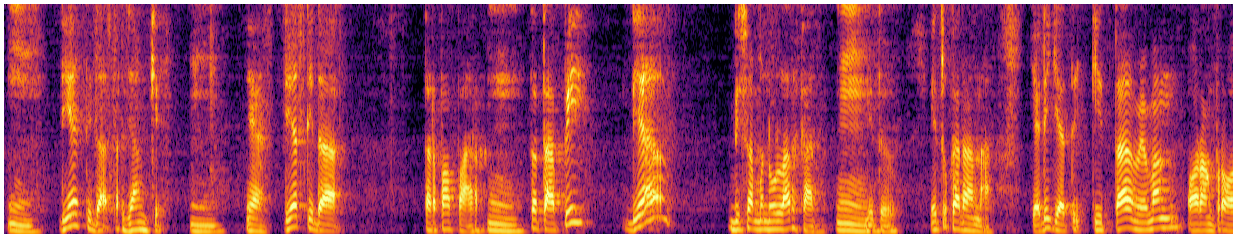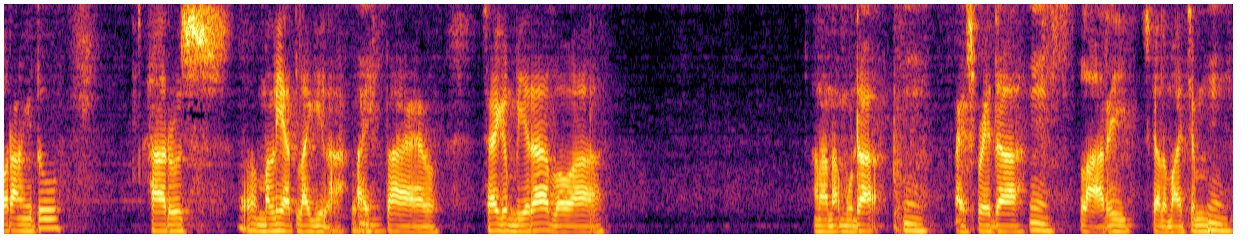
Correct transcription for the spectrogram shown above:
Hmm. dia tidak terjangkit. Hmm. Ya, dia tidak terpapar. Hmm. Tetapi dia bisa menularkan Hmm. gitu. Itu karena jadi jadi kita memang orang per orang itu harus eh, melihat lagi lah Hmm. lifestyle. Saya gembira bahwa anak-anak muda Hmm. naik sepeda, lari segala macam. Eh,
